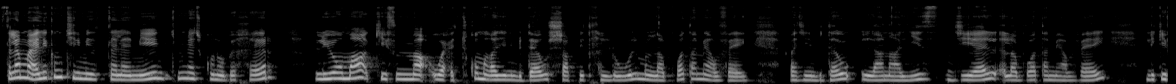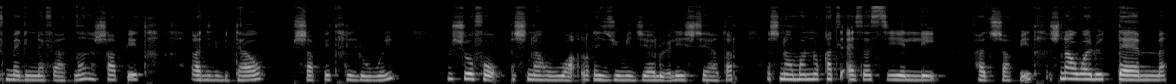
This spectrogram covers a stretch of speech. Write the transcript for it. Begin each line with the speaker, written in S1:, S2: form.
S1: السلام عليكم تلاميذ التلاميذ. نتمنى تكونوا بخير. اليوم كيف ما وعدتكم غادي نبداو ال chapitre الأول من La boîte à merveilles غادي نبداو l'analyse ديال La boîte à merveilles اللي كيف ما قلنا فيها 12 chapitres غادي نبداو بال chapitre الأول. نشوفوا اشنا هو ال résumé ديالو عليه تيهضر اشنا هما النقط الأساسية اللي في هذا ال chapitre؟ شنو هو le thème؟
